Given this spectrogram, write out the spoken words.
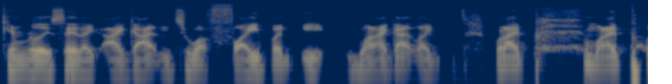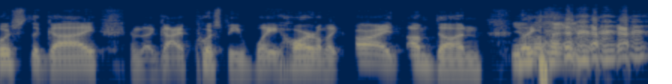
can really say like I got into a fight. But e when I got like when I when I pushed the guy and the guy pushed me way hard, I'm like, all right, I'm done. You're like, like-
